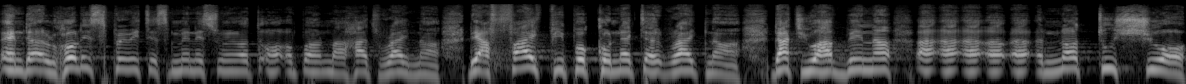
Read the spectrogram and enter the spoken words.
And the Holy Spirit is ministering upon my heart right now. There are five people connected right now that you have been uh, uh, uh, uh, not too sure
